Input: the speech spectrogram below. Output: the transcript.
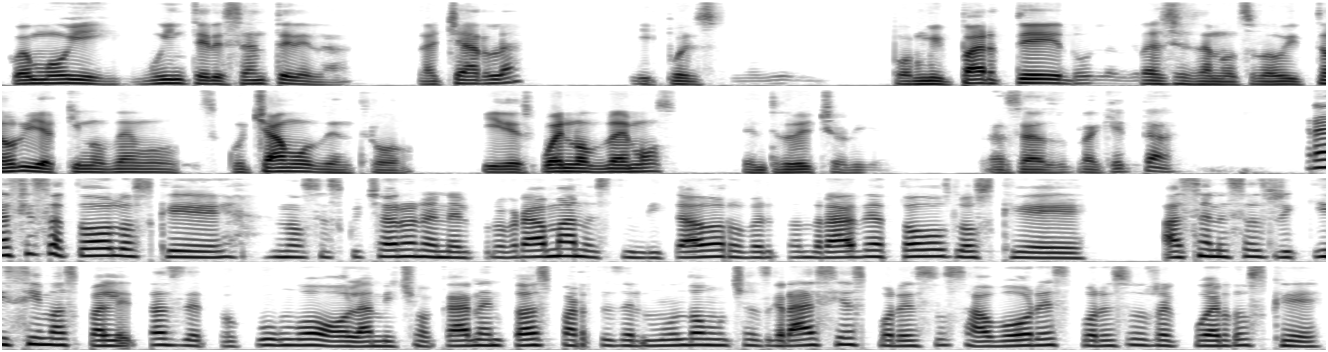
fue muy, muy interesante la, la charla y pues por mi parte doy las gracias a nuestro auditorio y aquí nos vemos, escuchamos dentro y después nos vemos dentro de ocho días. Gracias, Plaqueta. Gracias a todos los que nos escucharon en el programa, a nuestro invitado Roberto Andrade, a todos los que hacen esas riquísimas paletas de Tocumbo o la Michoacana en todas partes del mundo. Muchas gracias por esos sabores, por esos recuerdos que,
